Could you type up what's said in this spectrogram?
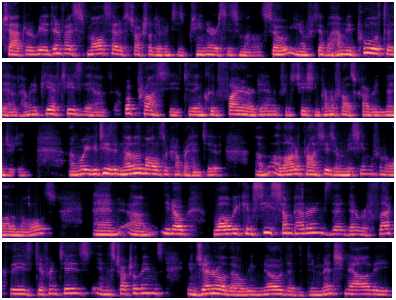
chapter, we identify a small set of structural differences between system models. So, you know, for example, how many pools do they have? How many PFTs do they have? What processes? Do they include fire, dynamic vegetation, permafrost, carbon, nitrogen? Um, what you can see is that none of the models are comprehensive. Um, a lot of processes are missing from a lot of models. And um, you know, while we can see some patterns that, that reflect these differences in the structural things, in general, though, we know that the dimensionality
